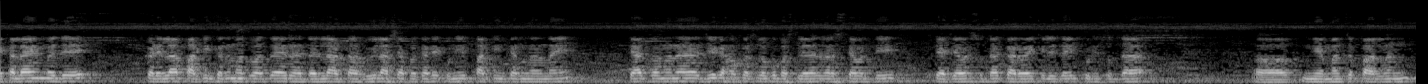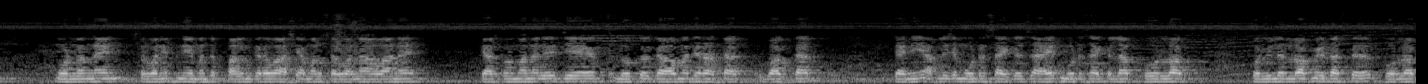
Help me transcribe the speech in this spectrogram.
एका लाईनमध्ये कडेला पार्किंग करणं महत्वाचं आहे. रहदारीला अडथळा होईल अशा प्रकारे कुणी पार्किंग करणार नाही. त्याचप्रमाणे जे घावकर्स लोक बसलेले आहेत रस्त्यावरती त्याच्यावर सुद्धा कारवाई केली जाईल. कुणीसुद्धा नियमांचं पालन मोडणार नाही. सर्वांनी नियमांचं पालन करावं असे आम्हाला सर्वांना आव्हान आहे. त्याचप्रमाणे जे लोक गावामध्ये राहतात वागतात त्यांनी आपले जे मोटरसायकल्स आहेत मोटरसायकलला four lock four wheeler lock मिळत असतं. फोर लॉक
